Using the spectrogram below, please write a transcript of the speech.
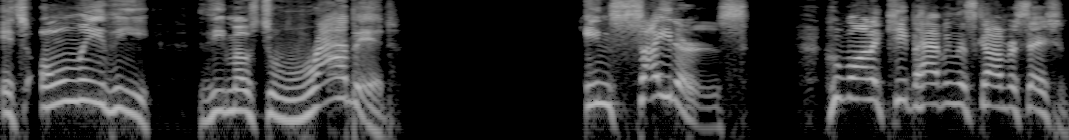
it's only the the most rabid insiders who want to keep having this conversation.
